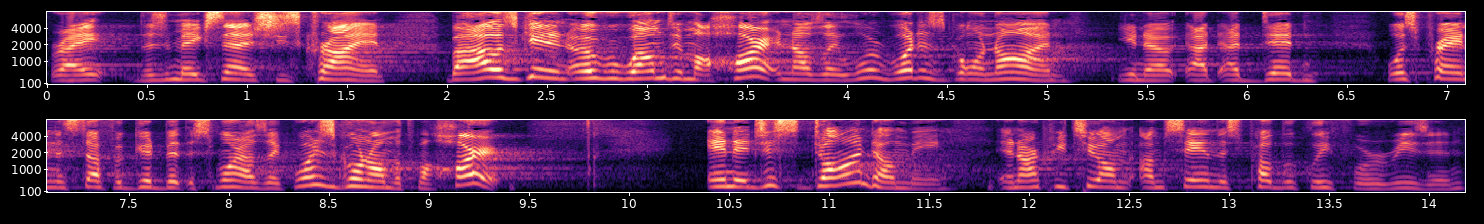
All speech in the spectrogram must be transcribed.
right? Doesn't make sense. She's crying. But I was getting overwhelmed in my heart, and I was like, Lord, what is going on? You know, I, I did, was praying and stuff a good bit this morning. I was like, what is going on with my heart? And it just dawned on me. In RP2, I'm, I'm saying this publicly for a reason.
